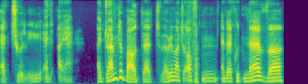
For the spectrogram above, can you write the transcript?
actually. And I I dreamt about that very much often, and I could never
